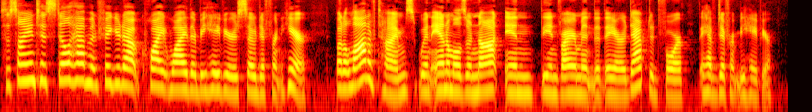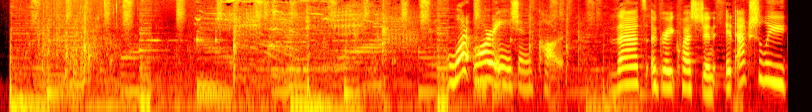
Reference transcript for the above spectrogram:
So scientists still haven't figured out quite why their behavior is so different here. But a lot of times, when animals are not in the environment that they are adapted for, they have different behavior. What are Asian carp? That's a great question. It actually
